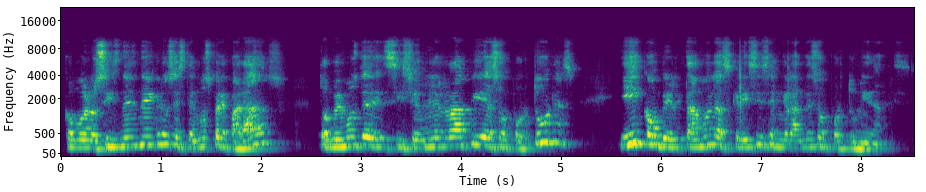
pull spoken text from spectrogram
como los cisnes negros estemos preparados, tomemos decisiones rápidas, oportunas y convirtamos las crisis en grandes oportunidades.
